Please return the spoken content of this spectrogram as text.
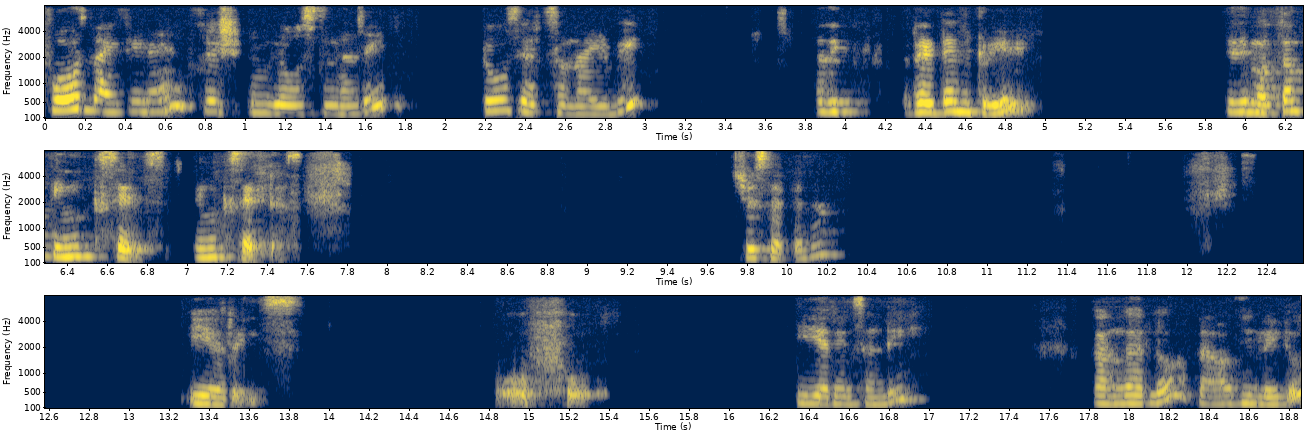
ఫోర్ నైన్టీ నైన్ ఫ్రెష్లో వస్తుందండి. టూ సెట్స్ ఉన్నాయి ఇవి. అది రెడ్ అండ్ గ్రీన్ ఇది మొత్తం పింక్ సెట్స్ పింక్ సెట్ చూసారు కదా? ఇయర్ రింగ్స్ ఓహో. ఇయర్ రింగ్స్ అండి. కంగారులో రావడం లేదు.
